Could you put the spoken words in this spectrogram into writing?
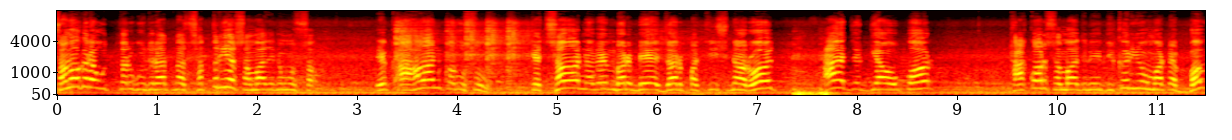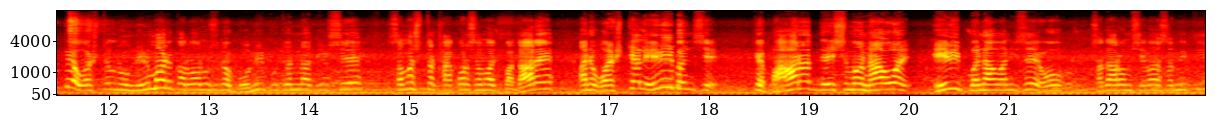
સમગ્ર ઉત્તર ગુજરાતના ક્ષત્રિય સમાજને હું એક આહવાન કરું છું કે છ નવેમ્બર બે હજાર પચીસના રોજ આ જગ્યા ઉપર ઠાકોર સમાજની દીકરીઓ માટે ભવ્ય હોસ્ટેલનું નિર્માણ કરવાનું છે. તો ભૂમિપૂજનના દિવસે સમસ્ત ઠાકોર સમાજ વધારે અને હોસ્ટેલ એવી બનશે કે ભારત દેશમાં ના હોય એવી બનાવવાની છે. એવો સદારામ સેવા સમિતિ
